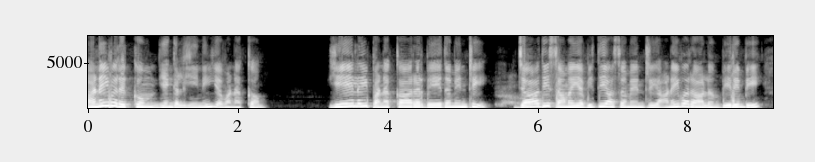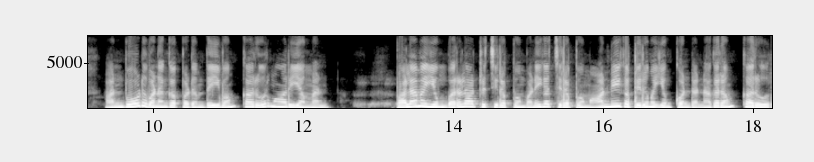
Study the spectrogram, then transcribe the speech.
அனைவருக்கும் எங்கள் இனிய வணக்கம். ஏழை பணக்காரர் பேதமின்றி ஜாதி சமய வித்தியாசமின்றி அனைவராலும் விரும்பி அன்போடு வணங்கப்படும் தெய்வம் கரூர் மாரியம்மன். பழமையும் வரலாற்றுச் சிறப்பும் வணிகச் சிறப்பும் ஆன்மீக பெருமையும் கொண்ட நகரம் கரூர்.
